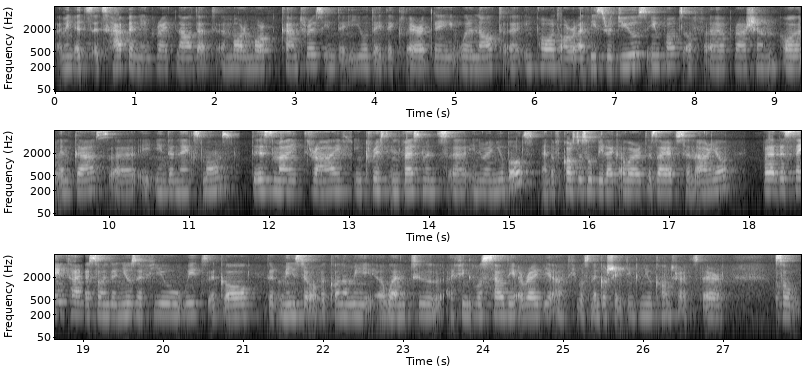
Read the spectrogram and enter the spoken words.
I mean, it's it's happening right now that uh, more and more countries in the EU they declare they will not uh, import or at least reduce imports of uh, Russian oil and gas in the next months. This might drive increased investments uh, in renewables, and of course, this would be like our desired scenario. But at the same time, I saw in the news a few weeks ago that Minister of Economy went to, I think it was Saudi Arabia, and he was negotiating new contracts there so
